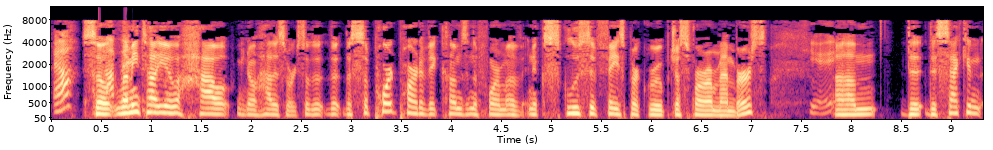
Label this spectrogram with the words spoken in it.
Yeah, So let it. me tell you how you know how this works. So the, the, the support part of it comes in the form of an exclusive Facebook group just for our members. Cute. Um, the the second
